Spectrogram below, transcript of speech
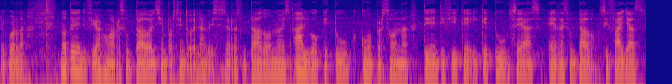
recuerda, no te identificas con el resultado el 100% de las veces. El resultado no es algo que tú como persona te identifique y que tú seas el resultado. Si fallas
